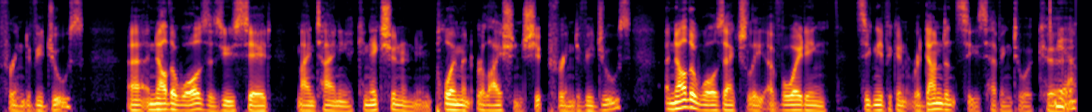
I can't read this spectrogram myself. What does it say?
for individuals. Uh, another was, as you said, maintaining a connection and employment relationship for individuals. Another was actually avoiding significant redundancies having to occur yeah.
